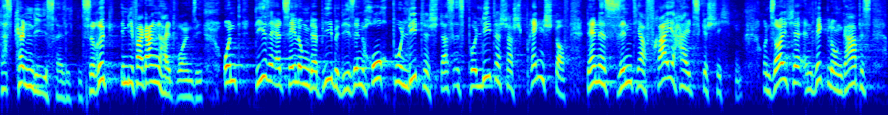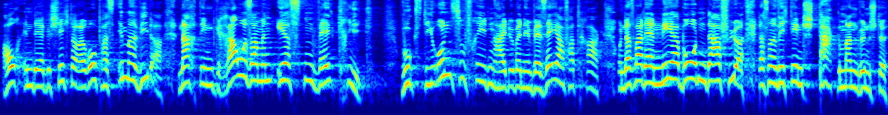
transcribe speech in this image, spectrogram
Das können die Israeliten. Zurück in die Vergangenheit wollen sie. Und diese Erzählungen der Bibel, die sind hochpolitisch. Das ist politischer Sprengstoff, denn es sind ja Freiheitsgeschichten. Und solche Entwicklungen gab es auch in der Geschichte Europas immer wieder. Nach dem grausamen Ersten Weltkrieg wuchs die Unzufriedenheit über den Versailler Vertrag. Und das war der Nährboden dafür, dass man sich den starken Mann wünschte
